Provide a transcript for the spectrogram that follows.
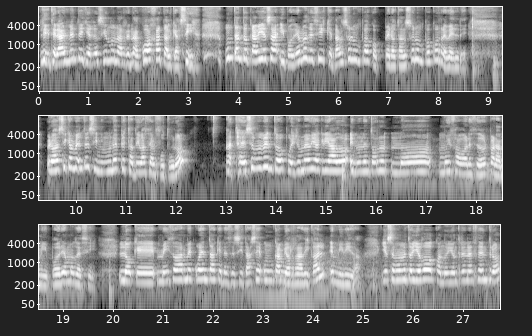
Literalmente llegué siendo una renacuaja tal que así. Un tanto traviesa y podríamos decir que tan solo un poco, pero tan solo un poco rebelde. Pero básicamente sin ninguna expectativa hacia el futuro hasta ese momento, pues yo me había criado en un entorno no muy favorecedor para mí, podríamos decir. Lo que me hizo darme cuenta que necesitase un cambio radical en mi vida. Y ese momento llegó cuando yo entré en el centro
